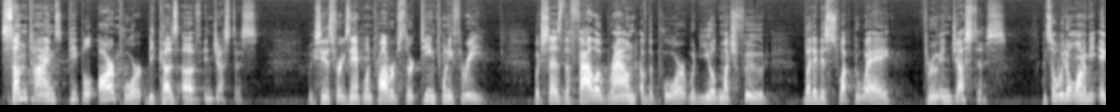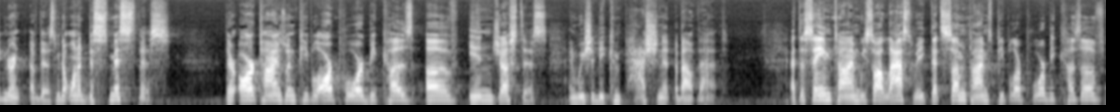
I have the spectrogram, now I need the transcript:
Sometimes people are poor because of injustice. We see this, for example, in Proverbs 13 23, which says, The fallow ground of the poor would yield much food, but it is swept away through injustice. And so we don't want to be ignorant of this. We don't want to dismiss this. There are times when people are poor because of injustice, and we should be compassionate about that. At the same time, we saw last week that sometimes people are poor because of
